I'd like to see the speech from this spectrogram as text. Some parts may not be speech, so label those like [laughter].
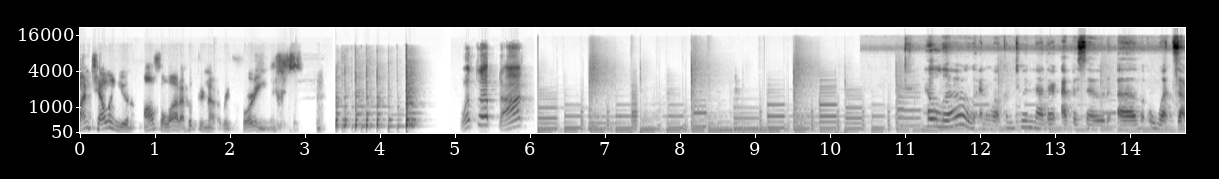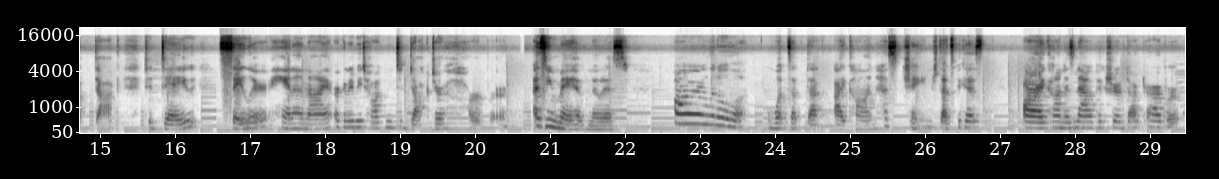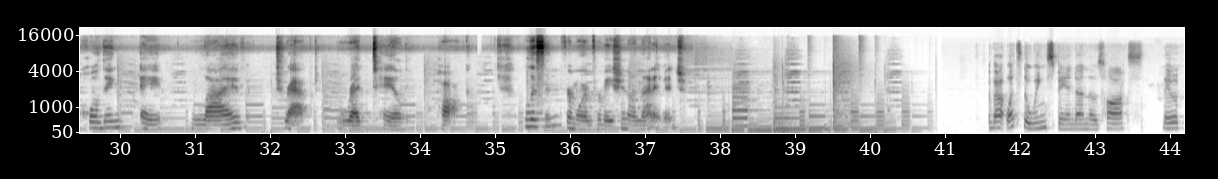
I'm telling you an awful lot. I hope you're not recording this. What's up, Doc? Hello, and welcome to another episode of What's Up, Doc. Today, Sailor, Hannah, and I are going to be talking to Dr. Harper. As you may have noticed, our little What's Up, Doc icon has changed. That's because our icon is now a picture of Dr. Harper holding a live trapped red tailed hawk. Listen for more information on that image. About what's the wingspan on those hawks? They look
